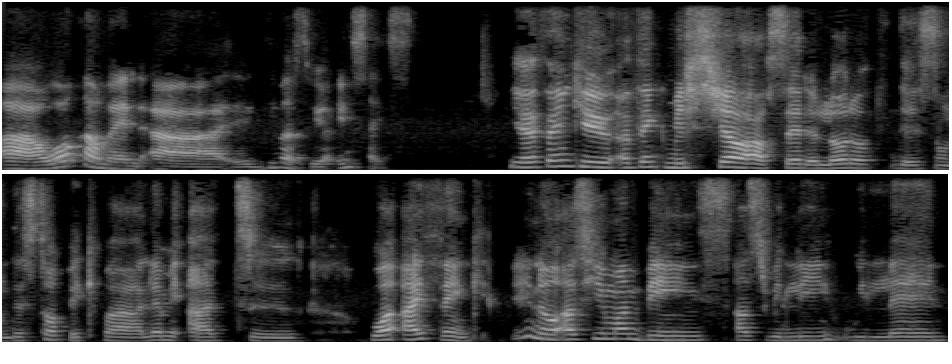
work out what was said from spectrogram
Uh welcome and uh give us your insights. Yeah thank you. I think michille have said a lot of this on this topic but let me add to Well, I think, you know, as human beings, as we live, we learn,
